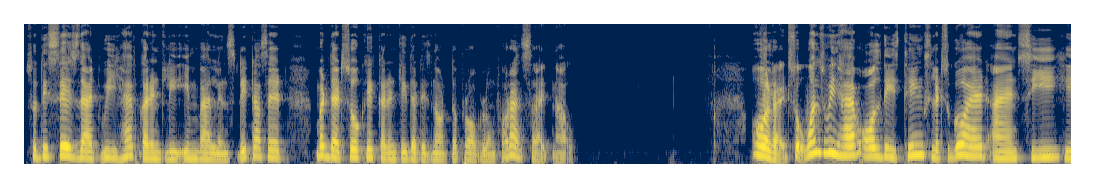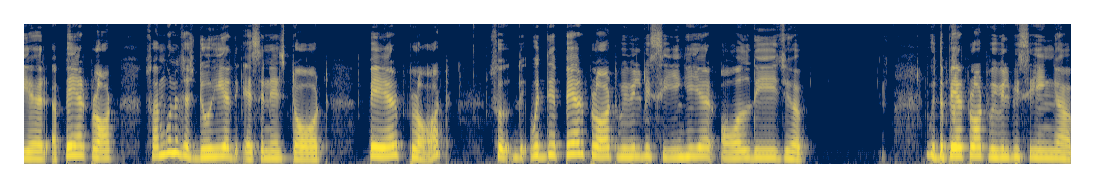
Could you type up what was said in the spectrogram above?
So this says that we have currently imbalanced data set but that's okay. Currently that is not the problem for us right now. All right. So once we have all these things let's go ahead and see here a pair plot. So i'm going to just do here the sns dot pair plot so the, with the pair plot we will be seeing here all these uh, with the pair plot, we will be seeing uh,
